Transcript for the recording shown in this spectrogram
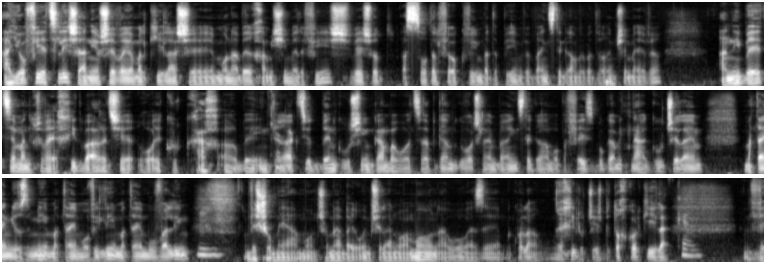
היופי אצלי שאני יושב היום על קהילה שמונה בערך 50 אלף איש, ויש עוד עשרות אלפי עוקבים בדפים ובאינסטגרם ובדברים שמעבר. אני בעצם, אני חושב, היחיד בארץ שרואה כל כך הרבה אינטראקציות כן. בין גרושים, גם בוואטסאפ, גם תגובות שלהם באינסטגרם או בפייסבוק, גם התנהגות שלהם, מתי הם יוזמים, מתי הם מובילים, מתי הם מובלים, mm-hmm. ושומע המון, שומע באירועים שלנו המון, ההוא הזה, כל הרכילות שיש בתוך כל קהילה. כן. ו,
